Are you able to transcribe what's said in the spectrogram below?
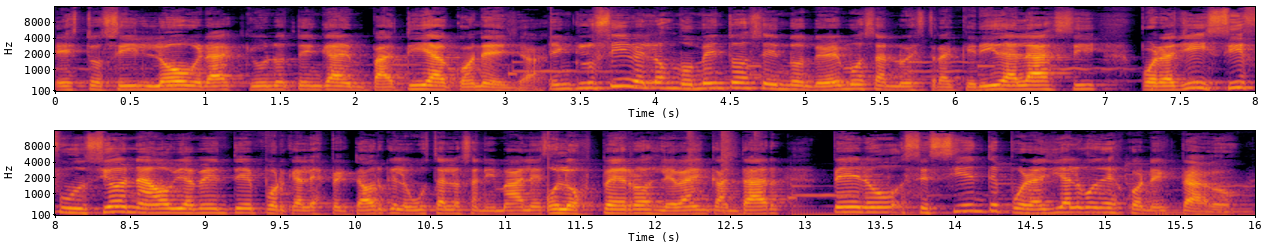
esto sí logra que uno tenga empatía con ella. Inclusive los momentos en donde vemos a nuestra querida Lassie, por allí sí funciona obviamente porque al espectador que le gustan los animales o los perros le va a encantar, pero se siente por allí algo desconectado.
